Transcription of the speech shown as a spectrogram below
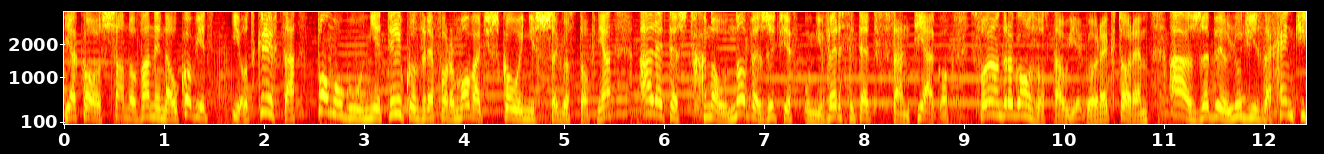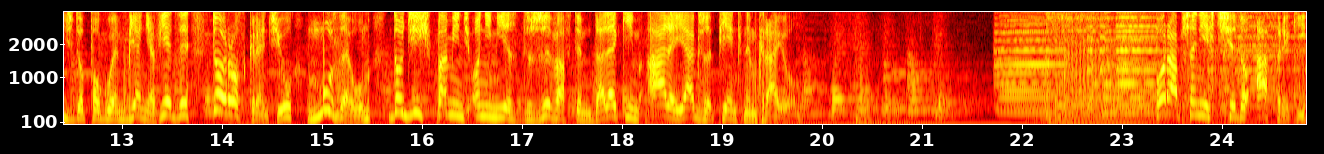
Jako szanowany naukowiec i odkrywca pomógł nie tylko zreformować szkoły niższego stopnia, ale też tchnął nowe życie w Uniwersytet w Santiago. Swoją drogą został jego rektorem, a żeby ludzi zachęcić do pogłębiania wiedzy, to rozkręcił muzeum. Do dziś pamięć o nim jest żywa w tym dalekim, ale jakże pięknym kraju. Pora przenieść się do Afryki.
